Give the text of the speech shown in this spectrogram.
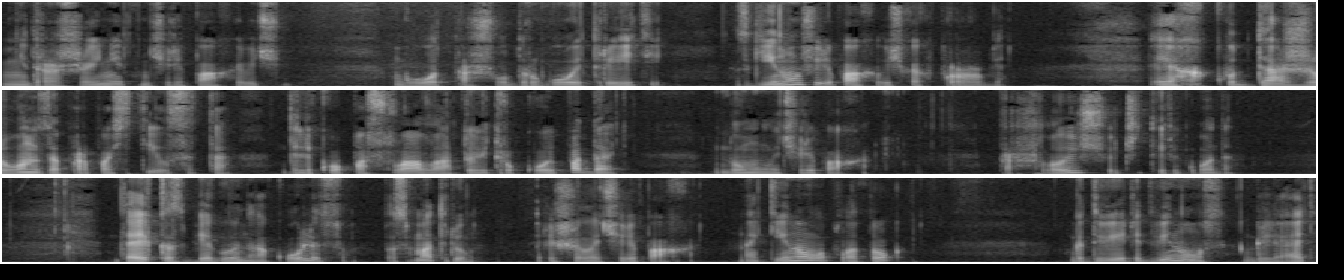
Ни дрожжей нет, ни Черепаховича. Год прошел, другой, третий. Сгинул Черепахович, как в проруби. Эх, куда же он запропастился-то? Далеко послала, а то ведь рукой подать, думала черепаха. Прошло еще четыре года. Дай-ка сбегаю на околицу, посмотрю, решила черепаха. Накинула платок, к двери двинулся, глядь,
